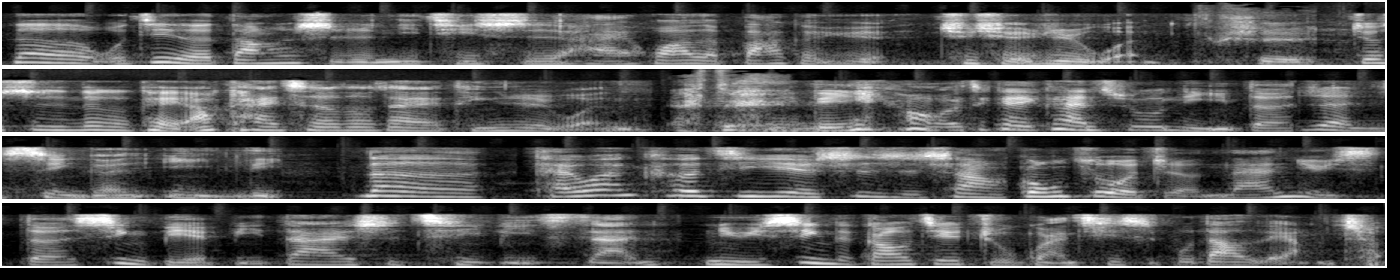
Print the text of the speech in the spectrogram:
那我记得当时你其实还花了八个月去学日文，是，就是那个可以要开车都在听日文，对，一定，我就可以看出你的韧性跟毅力。那台湾科技业事实上，工作者男女的性别比大概是七比三，女性的高阶主管其实不到两成。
